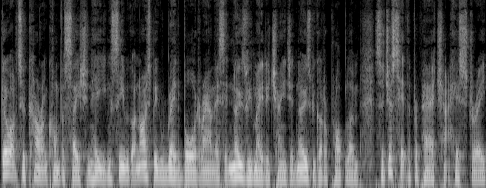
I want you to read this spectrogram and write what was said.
go up to current conversation here. You can see we've got a nice big red board around this. It knows we've made a change. It knows we've got a problem. So just hit the prepare chat history.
